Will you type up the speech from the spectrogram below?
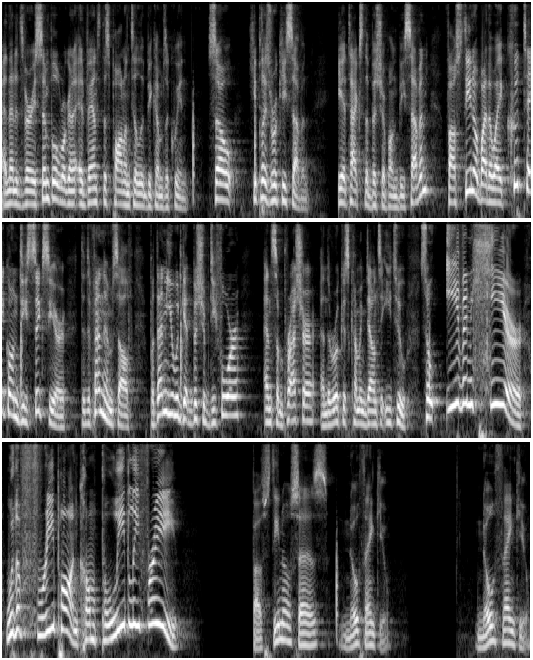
and then it's very simple. We're going to advance this pawn until it becomes a queen. So he plays rook e7. He attacks the bishop on b7. Faustino, by the way, could take on d6 here to defend himself, but then you would get bishop d4 and some pressure, and the rook is coming down to e2. So even here, with a free pawn, completely free, Faustino says, no thank you. No thank you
